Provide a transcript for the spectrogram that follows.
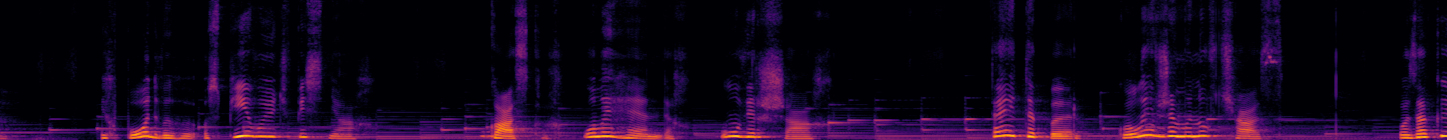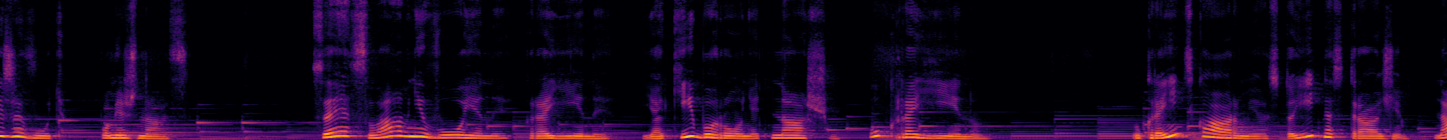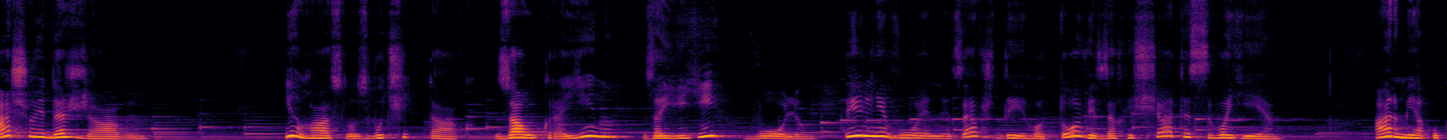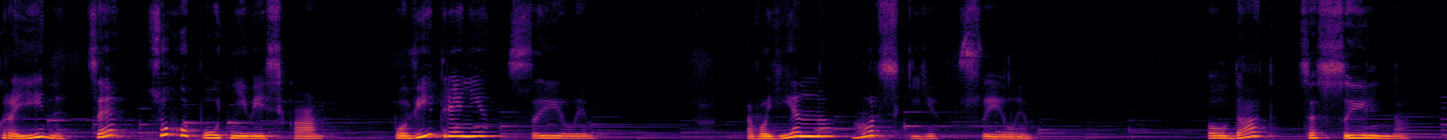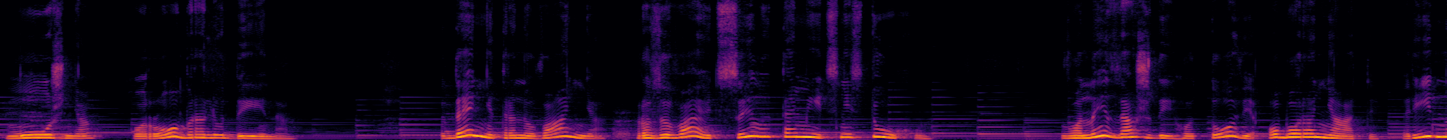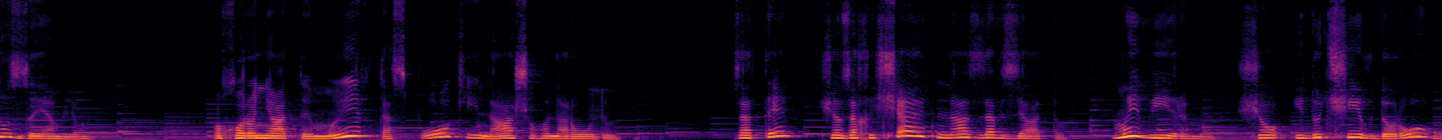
Їх подвиги оспівують в піснях, у казках, у легендах, у віршах. Та й тепер, коли вже минув час, козаки живуть поміж нас. Це славні воїни країни, які боронять нашу Україну. Українська армія стоїть на стражі нашої держави. Гасло звучить так: за Україну, за її волю. Сильні воїни завжди готові захищати своє. Армія України це сухопутні війська, повітряні сили та воєнно-морські сили. Солдат це сильна, мужня, хоробра людина. Денні тренування розвивають силу та міцність духу. Вони завжди готові обороняти рідну землю, охороняти мир та спокій нашого народу. За те, що захищають нас завзято, ми віримо, що, ідучи в дорогу,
